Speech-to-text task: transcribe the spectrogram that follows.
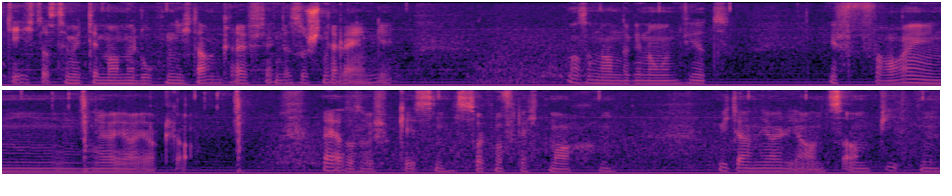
Verstehe ich, dass der mit dem Mameluken nicht angreift, wenn der so schnell einge auseinandergenommen wird. Wir freuen... Ja, ja, ja, klar. Ah ja, das habe ich vergessen. Das sollte man vielleicht machen. Wieder eine Allianz anbieten.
